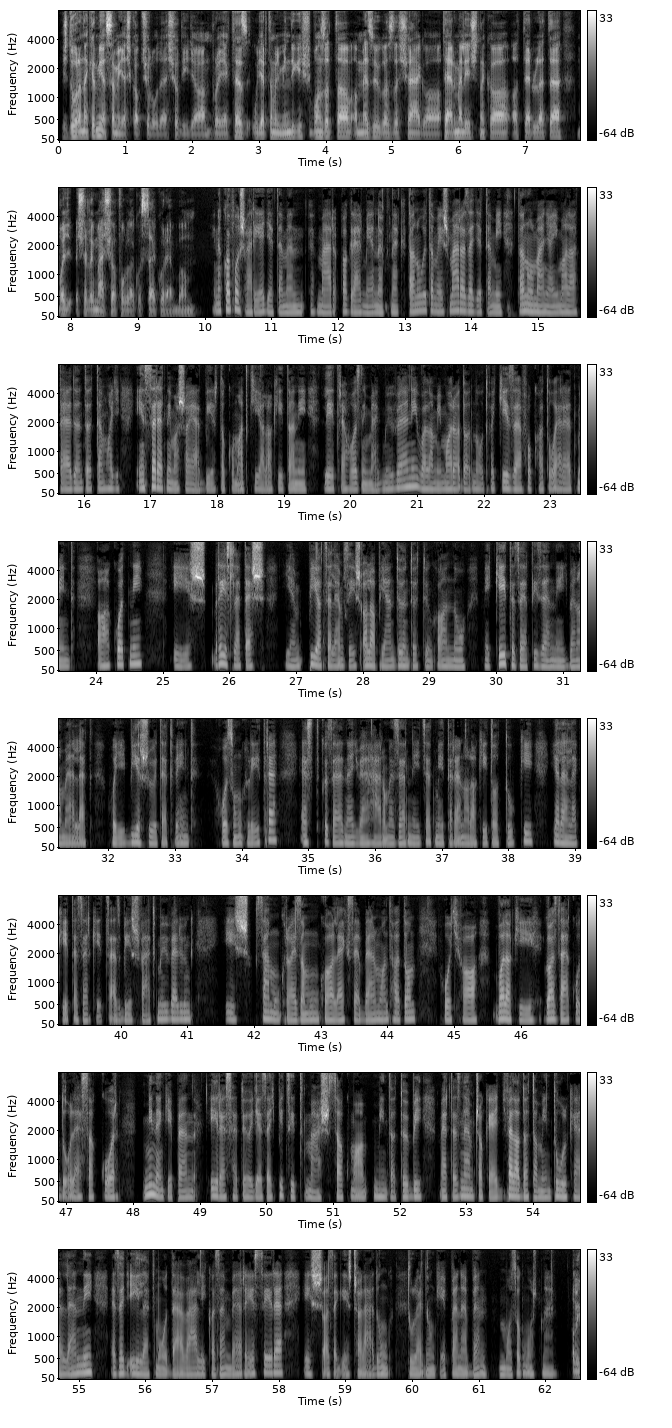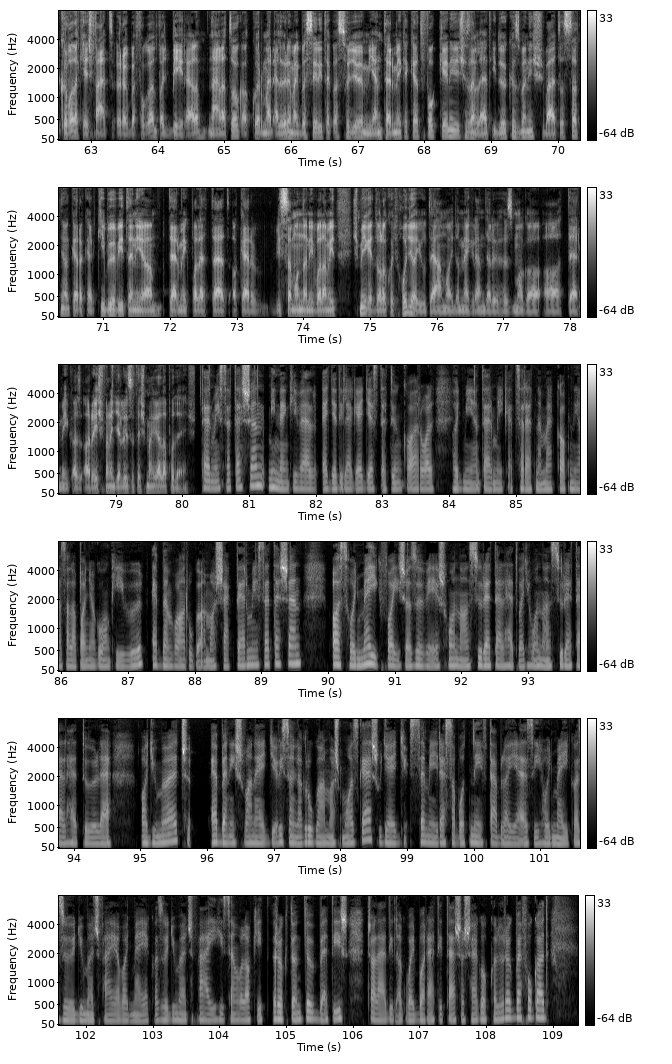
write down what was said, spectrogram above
És Dóra, neked mi a személyes kapcsolódásod így a projekthez? Úgy értem, hogy mindig is vonzott a mezőgazdaság, a termelésnek a, a területe, vagy esetleg mással foglalkoztál korábban? Én a Kaposvári Egyetemen már agrármérnöknek tanultam, és már az egyetemi tanulmányaim alatt eldöntöttem, hogy én szeretném a saját birtokomat kialakítani, létrehozni, megművelni, valami maradadnót vagy kézzelfogható eredményt alkotni, és részletes ilyen piacelemzés alapján döntöttünk annó még 2014-ben amellett, hogy egy bírsültetvényt hozunk létre. Ezt közel 43 ezer négyzetméteren alakítottuk ki, jelenleg 2200 bírsfát művelünk, és számunkra ez a munka a legszebb, elmondhatom, hogyha valaki gazdálkodó lesz, akkor mindenképpen érezhető, hogy ez egy picit más szakma, mint a többi, mert ez nem csak egy feladat, amin túl kell lenni, ez egy életmóddá válik az ember részére, és az egész családunk tulajdonképpen ebben mozog most már amikor valaki egy fát örökbe fogad, vagy bérel nálatok, akkor már előre megbeszélitek azt, hogy milyen termékeket fog kérni, és ezen lehet időközben is változtatni, akár, akár kibővíteni a termékpalettát, akár visszamondani valamit. És még egy dolog, hogy hogyan jut el majd a megrendelőhöz maga a termék, az arra is van egy előzetes megállapodás? Természetesen mindenkivel egyedileg egyeztetünk arról, hogy milyen terméket szeretne megkapni az alapanyagon kívül. Ebben van rugalmasság természetesen. Az, hogy melyik fa is az övé és honnan szűr szüretelhet, vagy honnan szüretelhető le a gyümölcs, Ebben is van egy viszonylag rugalmas mozgás, ugye egy személyre szabott névtábla jelzi, hogy melyik az ő gyümölcsfája, vagy melyek az ő gyümölcsfái, hiszen valakit rögtön többet is családilag vagy baráti társaságokkal örökbe fogad,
